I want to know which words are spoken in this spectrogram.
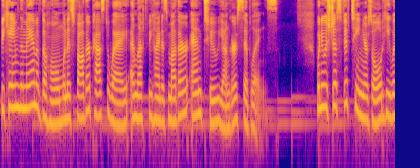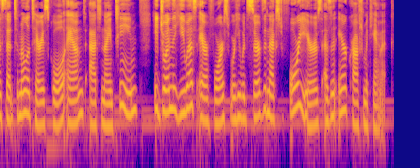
became the man of the home when his father passed away and left behind his mother and two younger siblings. When he was just 15 years old, he was sent to military school, and at 19, he joined the U.S. Air Force, where he would serve the next four years as an aircraft mechanic.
